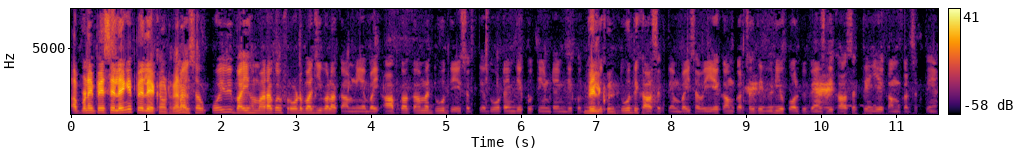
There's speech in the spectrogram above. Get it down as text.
अपने पैसे लेंगे पहले अकाउंट में ना? सब कोई भी भाई हमारा कोई फ्रॉडबाजी वाला काम नहीं है भाई। आपका काम है दूध दे सकते हो दो टाइम देखो तीन टाइम देखो। बिल्कुल। दूध दिखा सकते हैं भाई साहब ये काम कर सकते हैं वीडियो कॉल पे भैंस दिखा सकते हैं ये काम कर सकते हैं।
